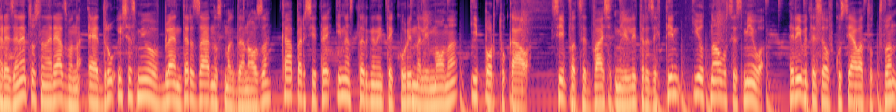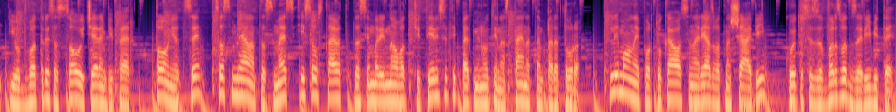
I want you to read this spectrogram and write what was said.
Резенето се нарязва на едро и се смива в блендер заедно с магданоза, каперсите и настърганите кори на лимона и портокала. Сипват се 20 мл зехтин и отново се смила. Рибите се овкусяват отвън и отвътре с сол и черен пипер. Пълнят се с мляната смес и се оставят да се мариноват 45 минути на стайна температура. Лимона и портокала се нарязват на шайби, които се завързват за рибите.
